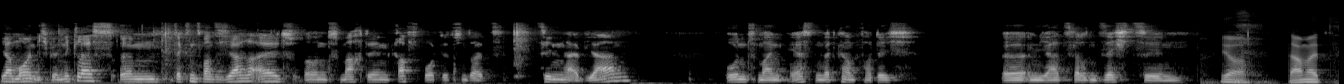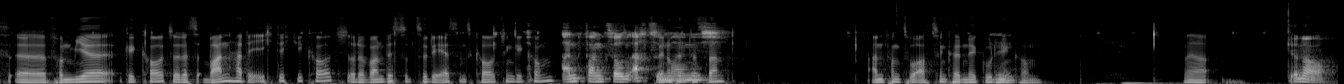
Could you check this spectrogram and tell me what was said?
Ja, moin, ich bin Niklas, ähm, 26 Jahre alt und mache den Kraftsport jetzt schon seit 10,5 Jahren. Und meinen ersten Wettkampf hatte ich äh, im Jahr 2016. Ja, damals äh, von mir gecoacht. Oder das, wann hatte ich dich gecoacht? Oder wann bist du zu DS ins Coaching gekommen? Anfang 2018, Wäre noch meine ich. interessant. Anfang 2018 könnte gut Mhm. hinkommen. Ja, Genau.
